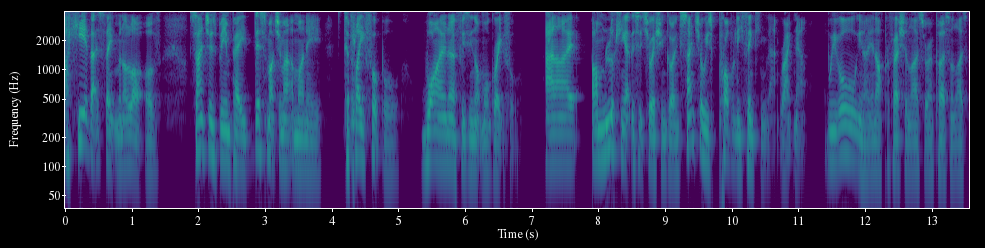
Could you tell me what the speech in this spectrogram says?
I hear that statement a lot of Sancho's being paid this much amount of money to play football. Why on earth is he not more grateful? And I, I'm looking at the situation going, Sancho is probably thinking that right now. We've all, you know, in our professional lives or in personal lives,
